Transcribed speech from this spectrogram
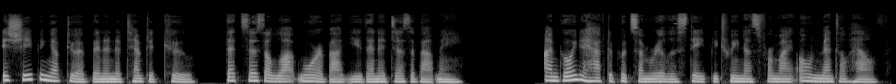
is shaping up to have been an attempted coup, that says a lot more about you than it does about me. I'm going to have to put some real estate between us for my own mental health.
